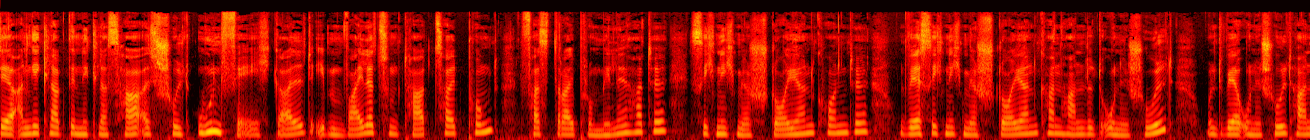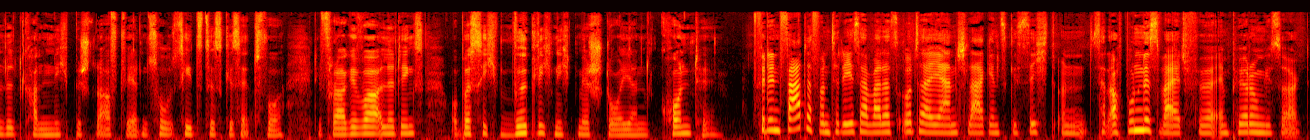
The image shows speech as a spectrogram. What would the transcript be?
der Angeklagte Niklas H. als schuldunfähig galt, eben weil er zum Tatzeitpunkt fast drei Promille hatte, sich nicht mehr steuern konnte. Und wer sich nicht mehr steuern kann, handelt ohne Schuld. Und wer ohne Schuld handelt, kann nicht bestraft werden. So sieht das Gesetz vor. Die Frage war allerdings, ob er sich wirklich nicht mehr steuern konnte. Für den Vater von Theresa war das Urteil ja ein Schlag ins Gesicht und es hat auch bundesweit für Empörung gesorgt.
